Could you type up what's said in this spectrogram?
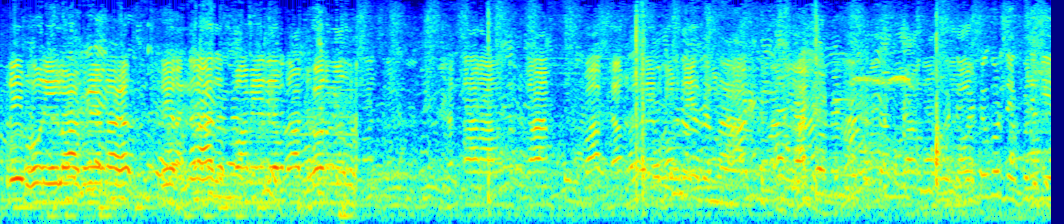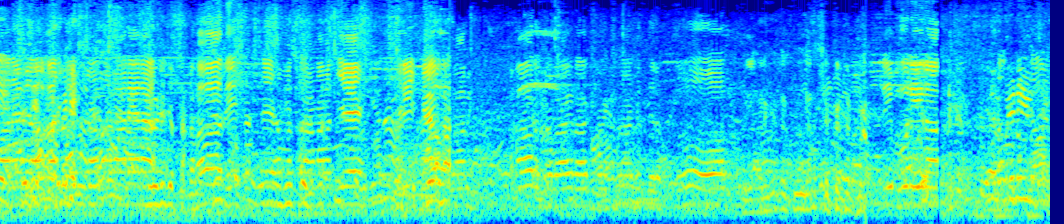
శ్రీ భువనీలాసమేత శ్రీ రంగనాథ స్వామి దేవతాభ్యో నమః. ಡಿಪ್ಲೋರ್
